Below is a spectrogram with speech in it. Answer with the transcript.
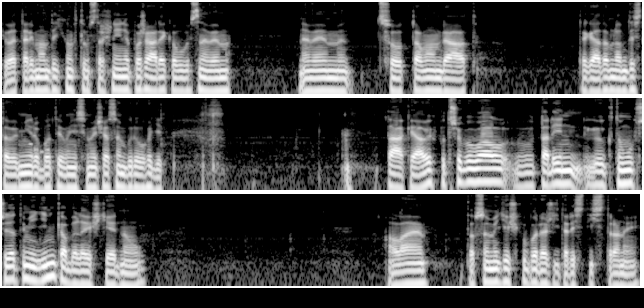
Tyhle, tady mám teď v tom strašný nepořádek a vůbec nevím, nevím, co tam mám dát. Tak já tam dám ty stavební roboty, oni se mi časem budou hodit. Tak, já bych potřeboval tady k tomu přidat ty jediný kabely ještě jednou. Ale to se mi těžko podaří tady z té strany.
